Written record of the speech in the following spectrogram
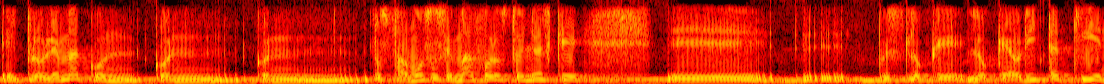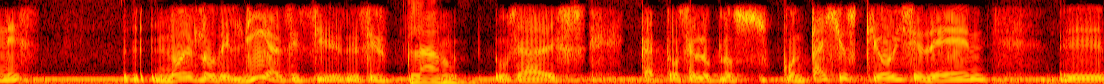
el problema con, con, con los famosos semáforos, Toño, es que eh, pues lo que lo que ahorita tienes no es lo del día, es decir, claro. o sea, es o sea, los contagios que hoy se den eh,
